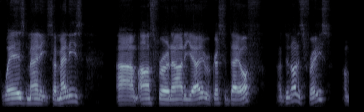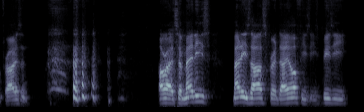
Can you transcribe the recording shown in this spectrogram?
"Where's Manny?" So Manny's um, asked for an RDO, regressive day off. Uh, did I just freeze? I'm frozen. All right, so Maddie's Maddie's asked for a day off. He's, he's busy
